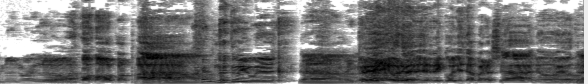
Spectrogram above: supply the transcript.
una 9 de oro? No, papá. Ah. ¿Cuándo tuvimos una? No. me No es de cago. oro de Recoleta para allá, no, es otra,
